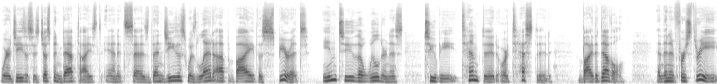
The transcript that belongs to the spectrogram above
where Jesus has just been baptized, and it says, Then Jesus was led up by the Spirit into the wilderness to be tempted or tested by the devil. And then in verse 3,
